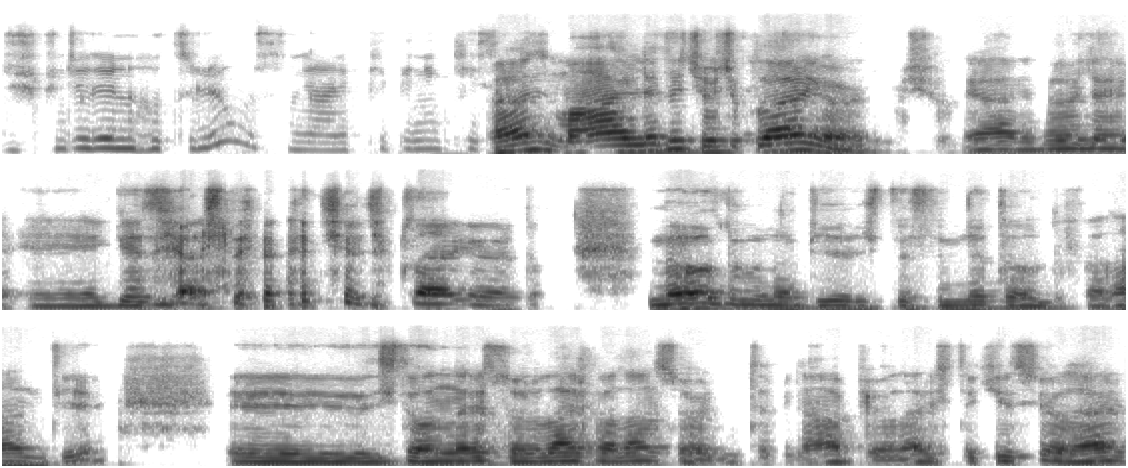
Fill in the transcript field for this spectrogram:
düşüncelerini hatırlıyor musun? Yani pipinin kesilmesi. Ben mahallede çocuklar gördüm şu. Yani böyle e, gözü yaşlı çocuklar gördüm. Ne oldu buna diye işte sünnet oldu falan diye. E, işte onlara sorular falan sordum tabii ne yapıyorlar. İşte kesiyorlar.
